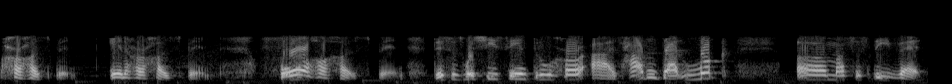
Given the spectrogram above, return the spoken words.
her husband, in her husband, for her husband. This is what she's seeing through her eyes. How does that look, uh, my sister Yvette?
